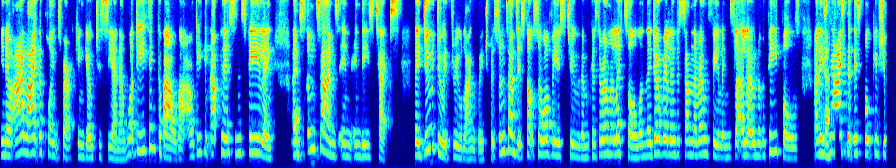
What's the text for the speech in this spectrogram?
you know I like the points where I can go to Sienna. What do you think about that? How do you think that person's feeling? Yeah. And sometimes in in these texts they do do it through language, but sometimes it's not so obvious to them because they're only little and they don't really understand their own feelings, let alone other people's. And it's yeah. nice that this book gives you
